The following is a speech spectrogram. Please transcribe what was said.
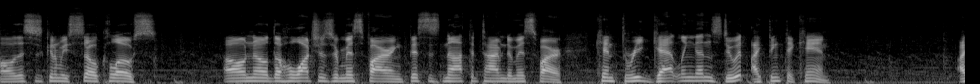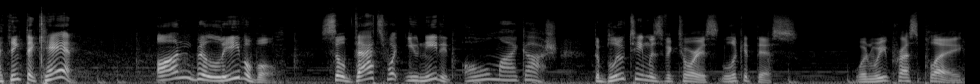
Oh, this is going to be so close. Oh, no. The Hwachas are misfiring. This is not the time to misfire. Can three Gatling guns do it? I think they can. I think they can. Unbelievable. So that's what you needed. Oh my gosh. The blue team was victorious. Look at this. When we press play,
